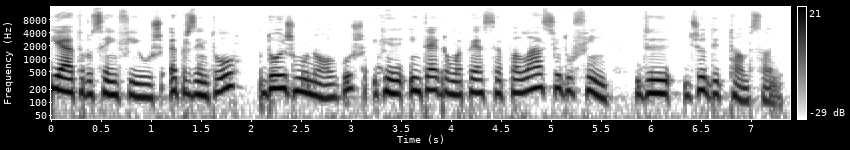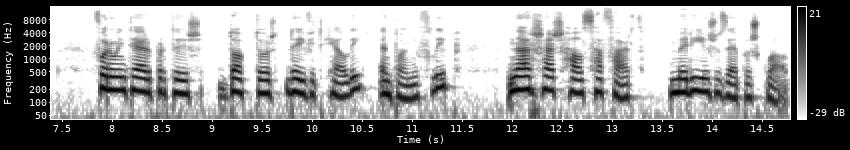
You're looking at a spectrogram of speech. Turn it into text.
Teatro Sem Fios apresentou dois monólogos que integram a peça Palácio do Fim, de Judith Thompson. Foram intérpretes Dr. David Kelly, António Felipe, Narshash Hal Safard, Maria José Pascoal.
